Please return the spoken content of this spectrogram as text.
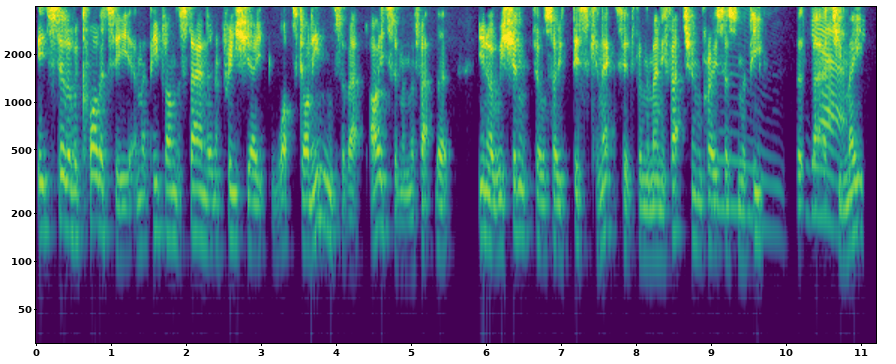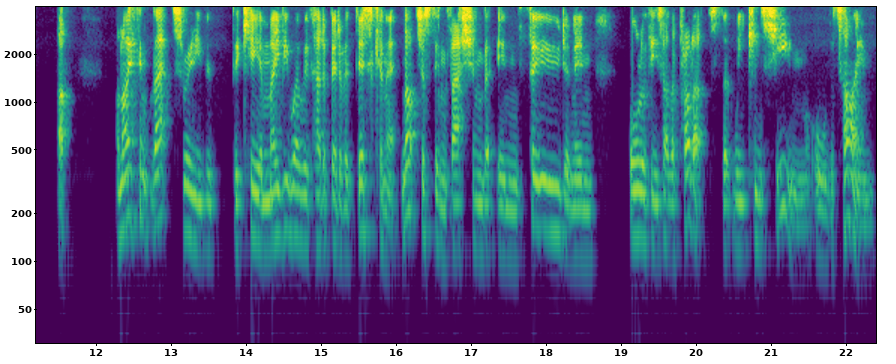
it's still of a quality and that people understand and appreciate what's gone into that item and the fact that, you know, we shouldn't feel so disconnected from the manufacturing process mm. and the people mm. That, yeah. that actually made up. And I think that's really the, the key and maybe where we've had a bit of a disconnect, not just in fashion, but in food and in all of these other products that we consume all the time.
